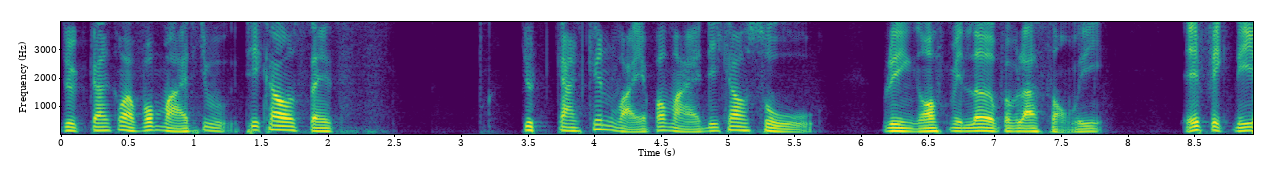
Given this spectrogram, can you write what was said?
หยุดการเคลื่อนไหวเป้าหมายที่อยู่ที่เข้าในหยุดการเคลื่อนไหวเป้าหมายที่เข้าสู่ Ring of Miller เป็นเวลา 2 วิเอฟเฟกนี้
